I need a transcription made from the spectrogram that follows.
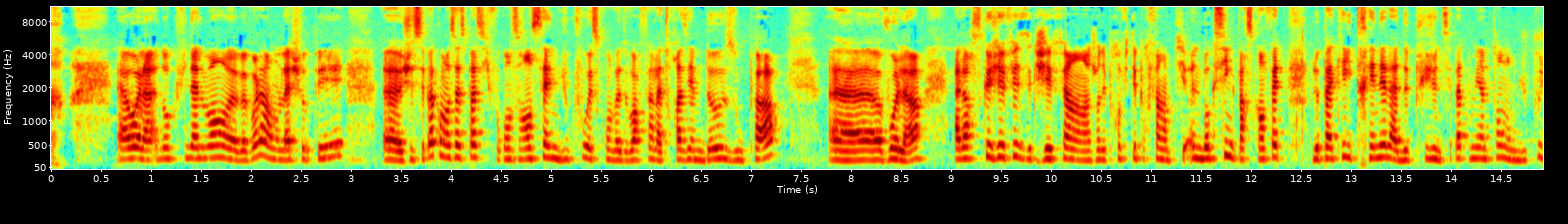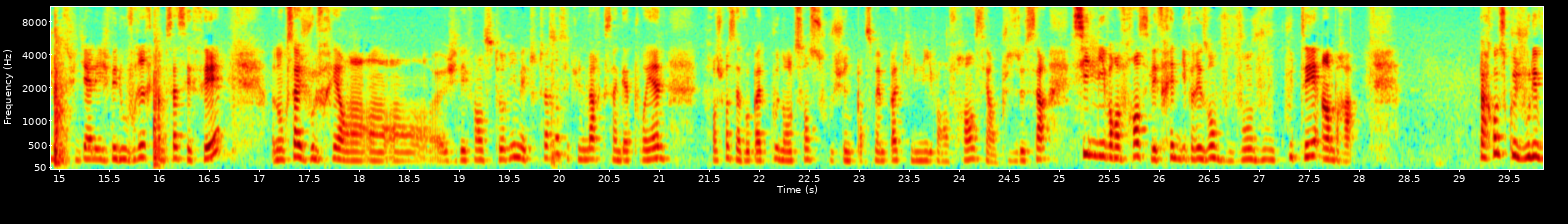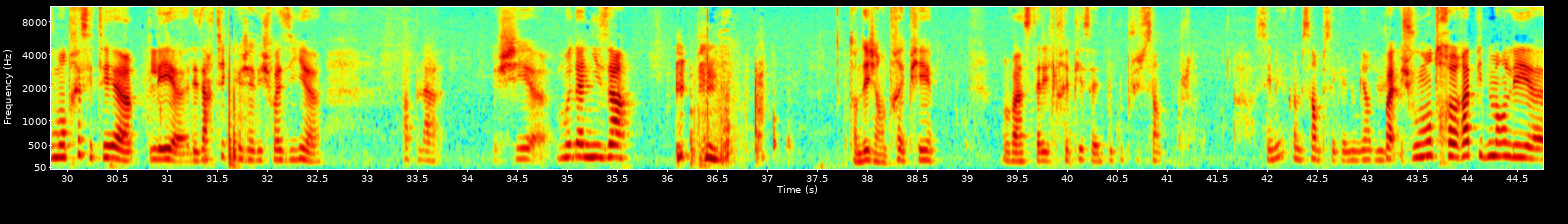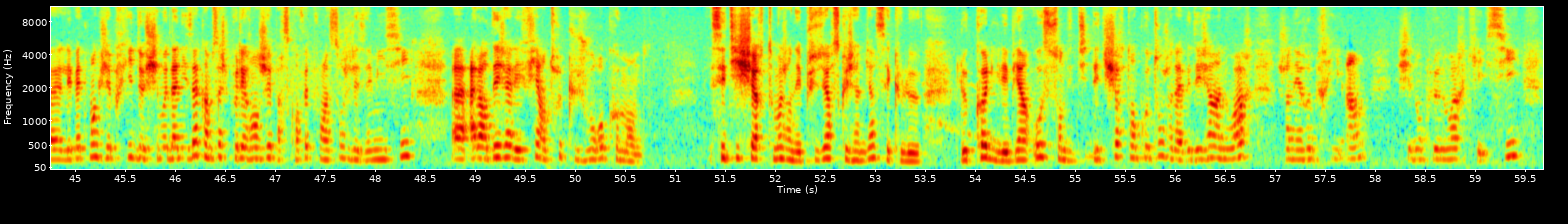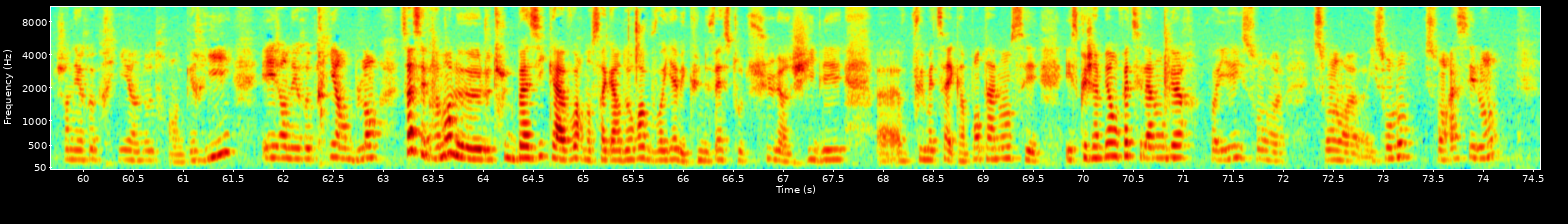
Euh, voilà, donc finalement, euh, bah voilà, on l'a chopé. Euh, je sais pas comment ça se passe, il faut qu'on se renseigne du coup, est-ce qu'on va devoir faire la troisième dose ou pas. Euh, voilà. Alors ce que j'ai fait, c'est que j'ai fait j'en ai profité pour faire un petit unboxing parce qu'en fait le paquet il traînait là depuis je ne sais pas combien de temps, donc du coup je me suis dit allez je vais l'ouvrir comme ça c'est fait. Donc ça je vous le ferai en, en, euh, fait en story, mais de toute façon c'est une marque singapourienne. Franchement ça vaut pas de coup dans le sens où je ne pense même pas qu'ils livrent en France et en plus de ça, s'ils livrent en France, les frais de livraison vont vous coûter un bras. Par contre ce que je voulais vous montrer c'était euh, les, les articles que j'avais choisis. hop là, chez Modernisa. Attendez, j'ai un trépied. On va installer le trépied, ça va être beaucoup plus simple. Ah, C'est mieux comme simple, c'est que la lumière du Ouais, je vous montre rapidement les, euh, vêtements que j'ai pris de chez Modernisa, comme ça je peux les ranger parce qu'en fait pour l'instant je les ai mis ici. Euh, alors déjà les filles, un truc que je vous recommande. Ces t-shirts, moi j'en ai plusieurs, ce que j'aime bien c'est que le, le col il est bien haut, ce sont des t-shirts en coton, j'en avais déjà un noir, j'en ai repris un, j'ai donc le noir qui est ici, j'en ai repris un autre en gris. Et j'en ai repris un blanc. Ça c'est vraiment le, truc basique à avoir dans sa garde-robe, vous voyez avec une veste au-dessus, un gilet, euh, vous pouvez mettre ça avec un pantalon. Et ce que j'aime bien en fait c'est la longueur, vous voyez ils sont, euh, ils, sont, euh, ils sont longs, ils sont assez longs.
